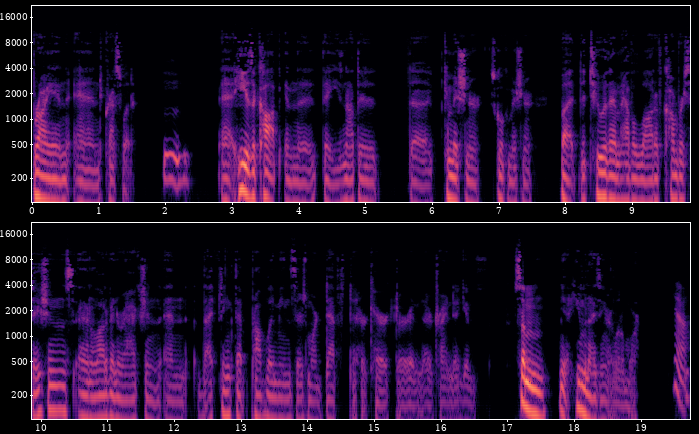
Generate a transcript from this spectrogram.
Brian and Crestwood. Hmm. Uh, he is a cop in the thing. He's not the, the commissioner, school commissioner. But the two of them have a lot of conversations and a lot of interaction. And I think that probably means there's more depth to her character and they're trying to give some, yeah, humanizing her a little more. Yeah.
